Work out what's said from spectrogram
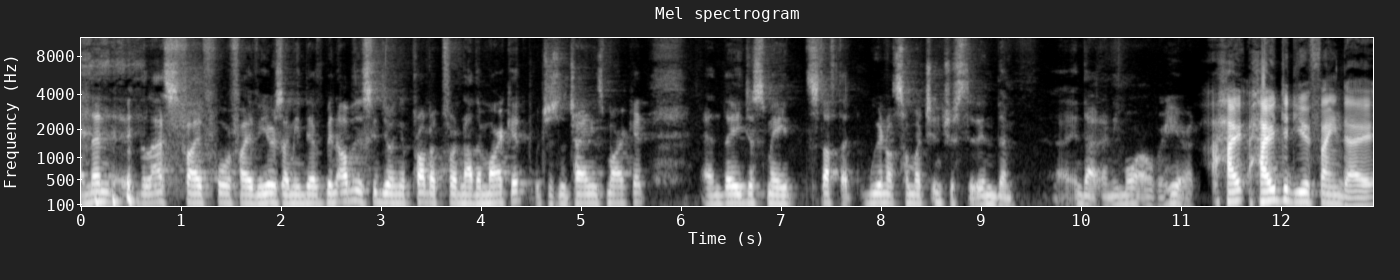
and then the last five, four or five years, I mean, they've been obviously doing a product for another market, which is the Chinese market, and they just made stuff that we're not so much interested in them uh, in that anymore over here. How how did you find out?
